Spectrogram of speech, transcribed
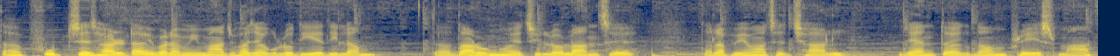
তা ফুটছে ঝালটা, এবার আমি মাছ ভাজাগুলো দিয়ে দিলাম। তা দারুণ হয়েছিল লাঞ্চে, তেলাপিয়া মাছের ঝাল। জ্যান্ত একদম ফ্রেশ মাছ।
